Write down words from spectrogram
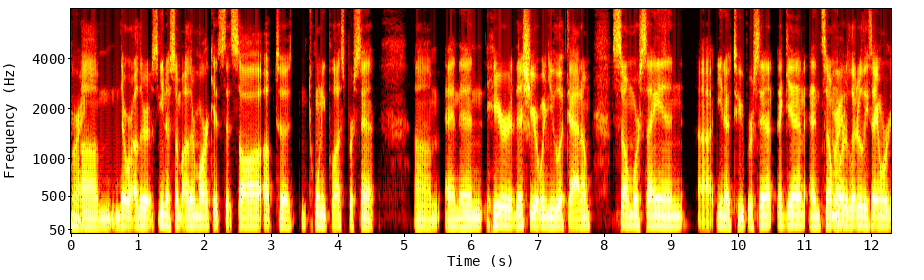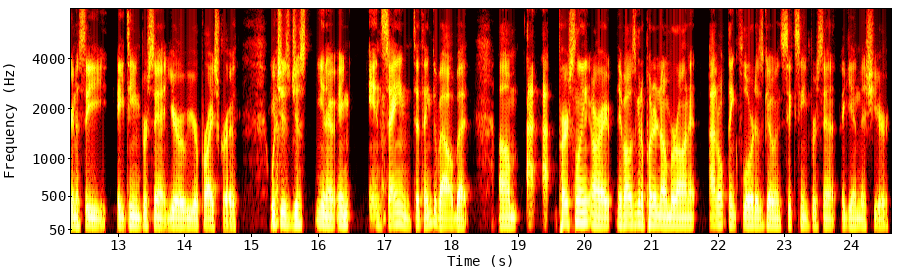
right. um, there were other you know some other markets that saw up to 20 plus percent um, and then here this year, when you looked at them, some were saying, uh, you know, 2% again, and some right. were literally saying we're going to see 18% year over year price growth, which yep. is just, you know, in, insane to think about. But um, I, I personally, all right, if I was going to put a number on it, I don't think Florida's going 16% again this year,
